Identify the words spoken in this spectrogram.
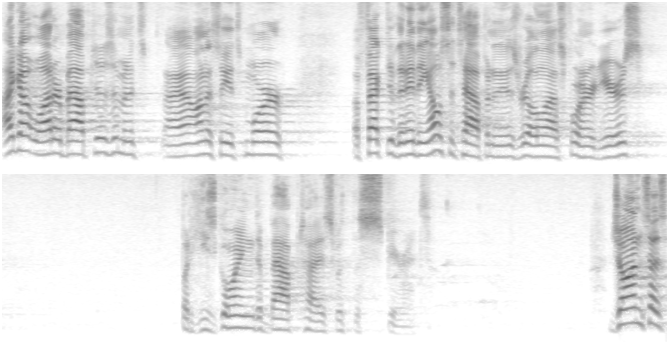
I got water baptism, and it's honestly, it's more effective than anything else that's happened in Israel in the last 400 years. But he's going to baptize with the Spirit. John says,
